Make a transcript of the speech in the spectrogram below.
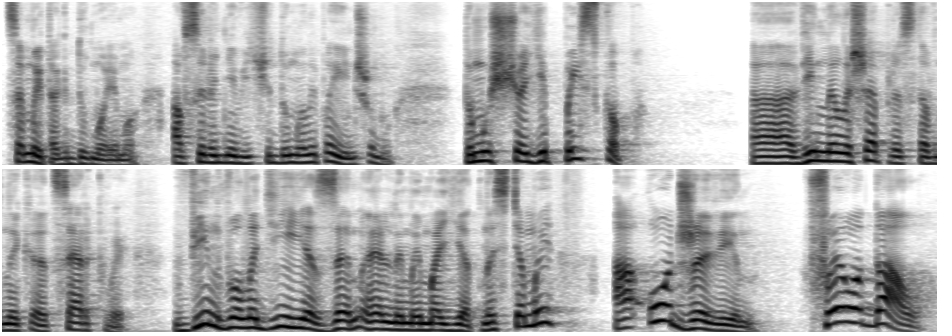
Це ми так думаємо. А в середньовіччі думали по-іншому. Тому що єпископ він не лише представник церкви, він володіє земельними маєтностями, а отже він феодал.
